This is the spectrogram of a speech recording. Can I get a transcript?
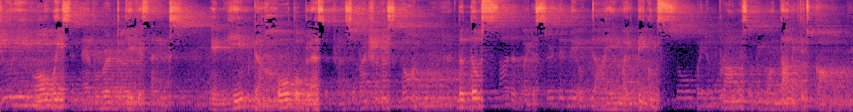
duty always and everywhere to give you thanks. In Him the hope of blessed resurrection has dawned, that those saddened by the certainty of dying might be consoled by the promise of immortality to come.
